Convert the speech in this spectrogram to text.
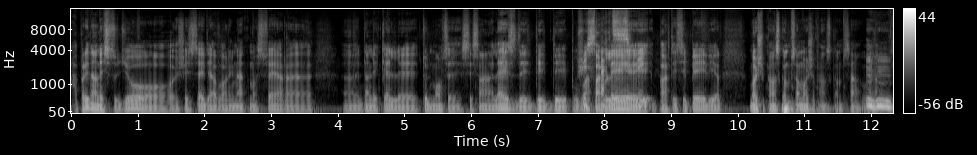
Après, dans les studios, j'essaie d'avoir une atmosphère euh, euh, dans laquelle euh, tout le monde se, se sent à l'aise de, de, de, pouvoir parler, participer. Et, participer et dire moi je pense comme ça, moi je pense comme ça. Voilà. Mm -hmm.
